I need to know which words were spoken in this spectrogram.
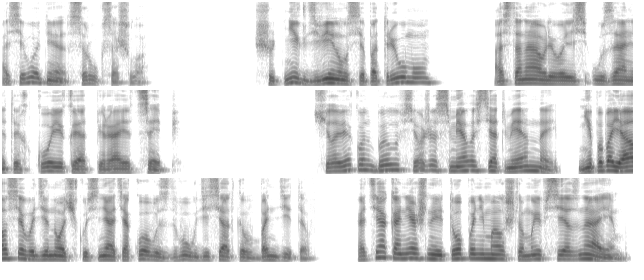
а сегодня с рук сошло. Шутник двинулся по трюму, останавливаясь у занятых коек и отпирая цепь. Человек он был все же смелости отменной, не побоялся в одиночку снять оковы с двух десятков бандитов. Хотя, конечно, и то понимал, что мы все знаем,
